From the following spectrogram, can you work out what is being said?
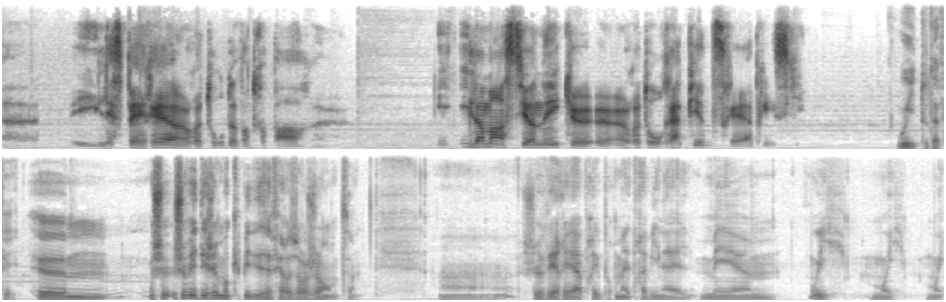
euh, et il espérait un retour de votre part. euh. Il, il a mentionné qu'un retour rapide serait apprécié. Oui, tout à fait. Euh, je, je vais déjà m'occuper des affaires urgentes. Euh, je verrai après pour Maître Abinael. Mais euh, oui, oui, oui.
